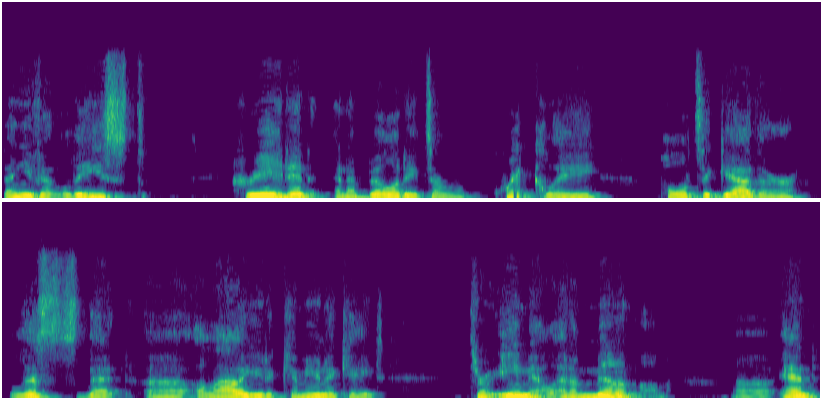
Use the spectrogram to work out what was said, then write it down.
then you've at least created an ability to quickly pull together lists that uh, allow you to communicate through email at a minimum. Uh, and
